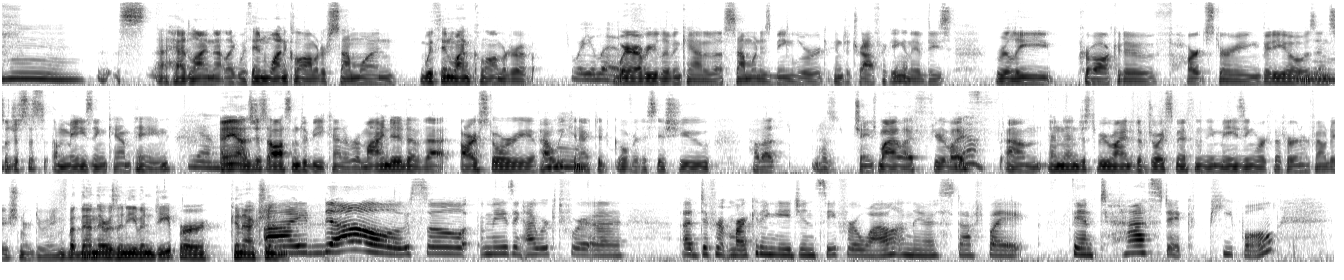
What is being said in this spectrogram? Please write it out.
S- A headline that like within one kilometer, someone within one kilometer of Where you live? wherever you live in Canada, someone is being lured into trafficking, and they have these really provocative, heart stirring videos, and so just this amazing campaign. Yeah. and yeah, it was just awesome to be kind of reminded of that our story of how we connected over this issue, how that has changed my life, your life, um, and then just to be reminded of Joy Smith and the amazing work that her and her foundation are doing. But then there was an even deeper connection. I know. So amazing. I worked for a, a different marketing agency for a while, and they are staffed by fantastic people.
